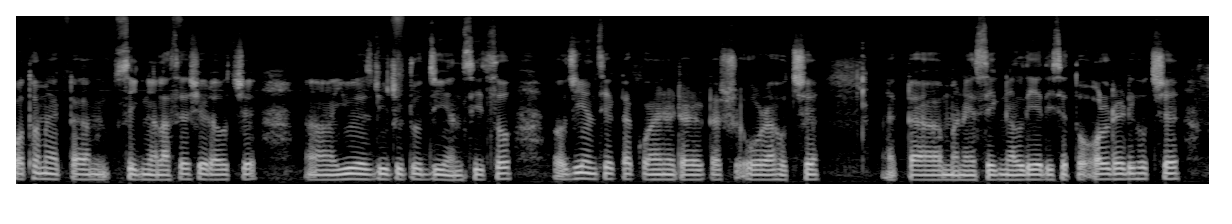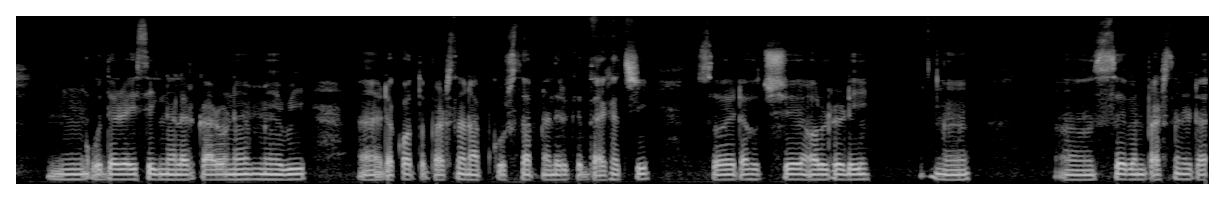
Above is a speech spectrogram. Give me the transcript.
প্রথমে একটা সিগন্যাল আছে, সেটা হচ্ছে USDT to GNC so GNC একটা কয়েন এটার একটা ওরা হচ্ছে একটা মানে সিগন্যাল দিয়ে দিছে। তো অলরেডি হচ্ছে ওদের এই সিগন্যালের কারণে মেবি এটা কত পার্সেন্ট আপ করছে, আপনাদেরকে দেখাচ্ছি। সো এটা হচ্ছে অলরেডি সেভেন পার্সেন্ট এটা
